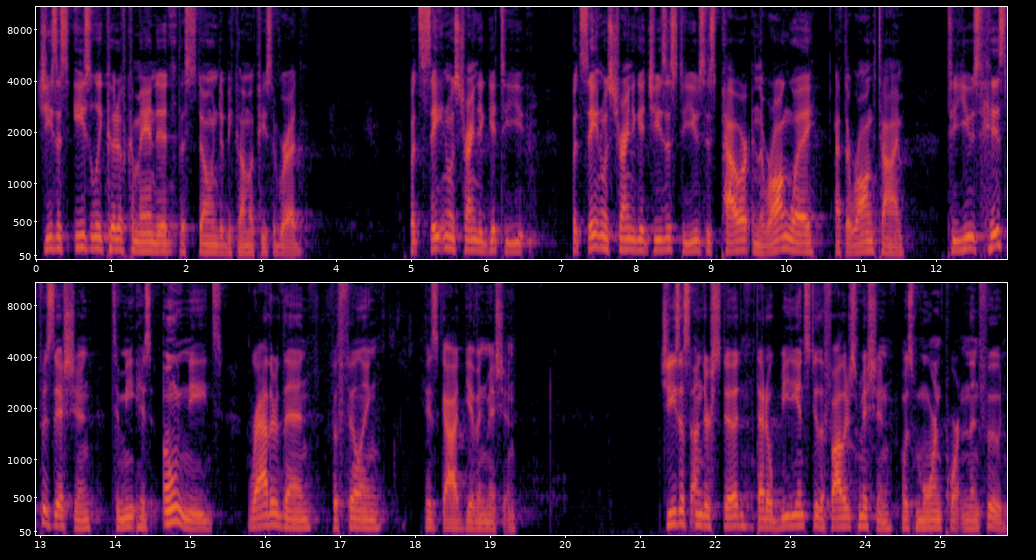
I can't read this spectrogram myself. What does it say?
Jesus easily could have commanded the stone to become a piece of bread. But Satan was trying to get to you, but Satan was trying to get Jesus to use his power in the wrong way at the wrong time, to use his position to meet his own needs rather than fulfilling his God given mission. Jesus understood that obedience to the Father's mission was more important than food.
